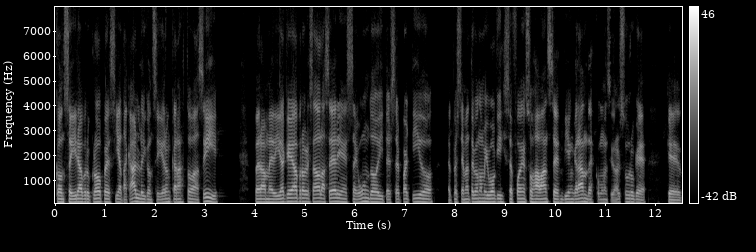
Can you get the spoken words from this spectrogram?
conseguir a Brook Lopez y atacarlo y consiguieron canastos así. Pero a medida que ha progresado la serie en el segundo y tercer partido, especialmente cuando Milwaukee se fue en esos avances bien grandes, como mencionó el Suru, que, que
